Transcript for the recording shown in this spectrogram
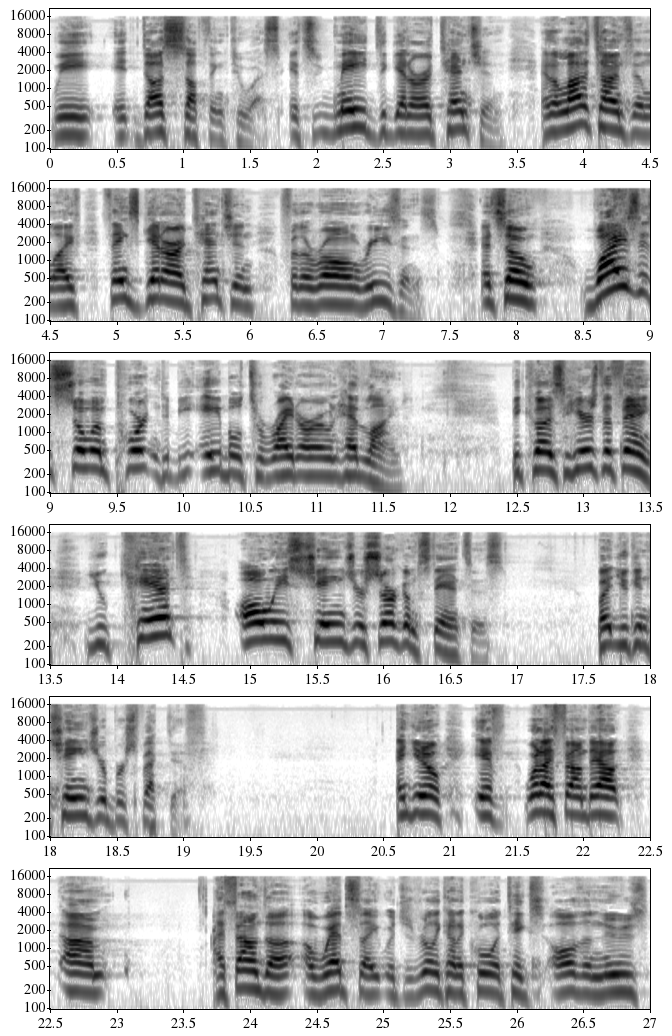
we, it does something to us. It's made to get our attention. And a lot of times in life, things get our attention for the wrong reasons. And so, why is it so important to be able to write our own headline? Because here's the thing you can't always change your circumstances but you can change your perspective. And you know, if what I found out, um, I found a, a, website which is really kind of cool. It takes all the news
